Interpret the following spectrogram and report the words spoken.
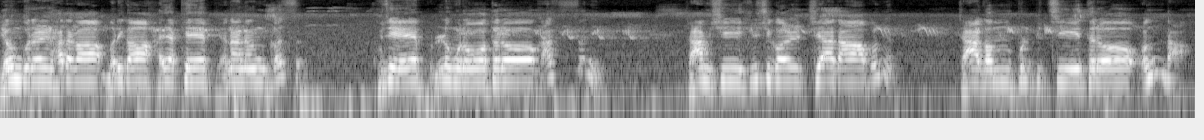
연구를 하다가 머리가 하얗게 변하는 것은 구제 불능으로 들어갔으니 잠시 휴식을 취하다 보면 작은 불빛이 들어온다.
